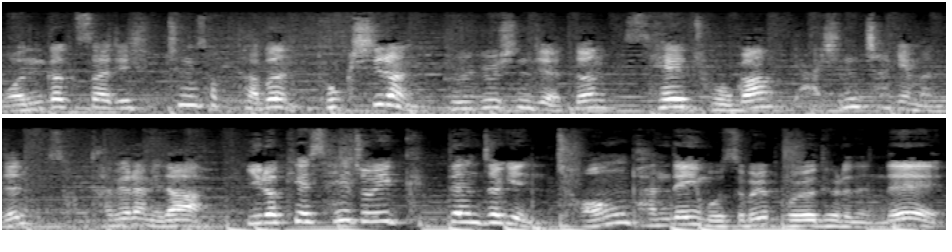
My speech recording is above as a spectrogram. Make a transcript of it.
원각사지 10층 석탑은 독실한 불교 신자였던 세조가 야심차게 만든 석탑이랍니다. 이렇게 세조의 극단적인 정반대의 모습을 보여드렸는데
